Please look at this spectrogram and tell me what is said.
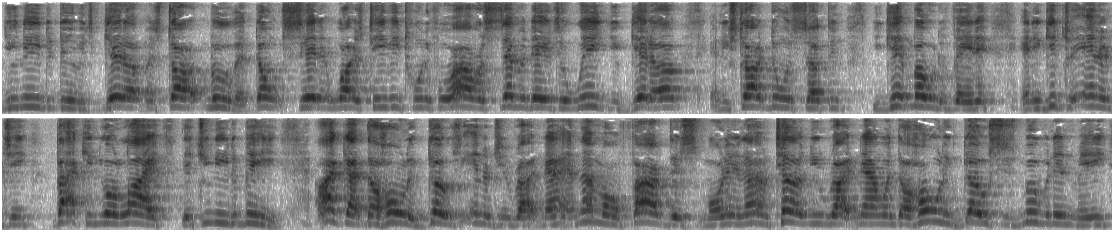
you need to do is get up and start moving. Don't sit and watch TV 24 hours, seven days a week. You get up and you start doing something. You get motivated and you get your energy back in your life that you need to be. I got the Holy Ghost energy right now, and I'm on fire this morning. And I'm telling you right now, when the Holy Ghost is moving in me,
